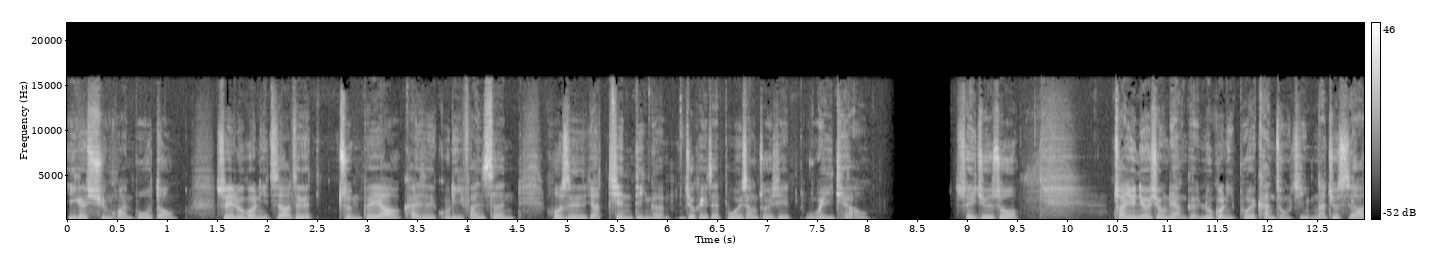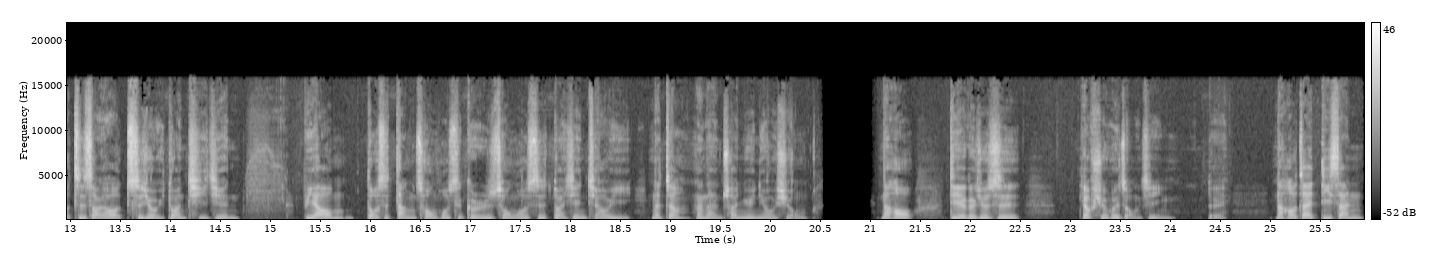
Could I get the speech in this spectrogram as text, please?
一个循环波动。所以如果你知道这个准备要开始谷底翻身，或是要见顶了，你就可以在部位上做一些微调。所以就是说，穿越牛熊两个，如果你不会看总经，那就是要至少要持有一段期间，不要都是当冲或是隔日冲或是短线交易，那这样很难穿越牛熊。然后第二个就是要学会总经，对。然后在第三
